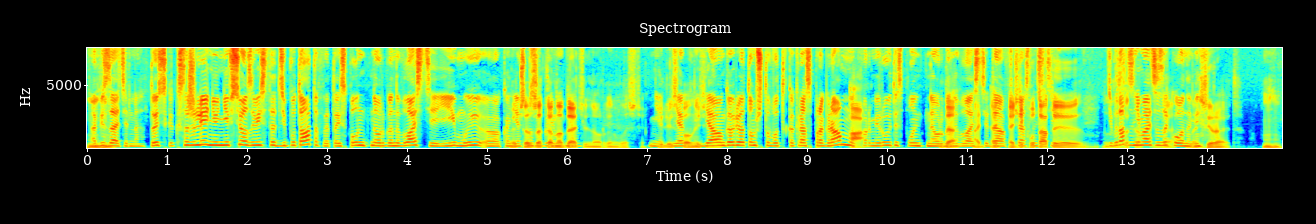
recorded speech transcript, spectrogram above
Мгм. Обязательно. То есть, к сожалению, не все зависит от депутатов, это исполнительные органы власти, и мы, э, конечно это же, будем- законодательный орган власти Нет, или я, исполнительный? я вам говорю о том, что вот как раз программы А. формируют исполнительные органы Да, власти, а, да, а- в а частности. депутаты, депутаты закон- занимаются да, законами. надзирают. Мгм.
